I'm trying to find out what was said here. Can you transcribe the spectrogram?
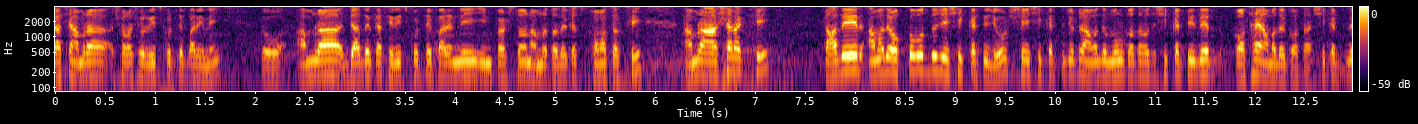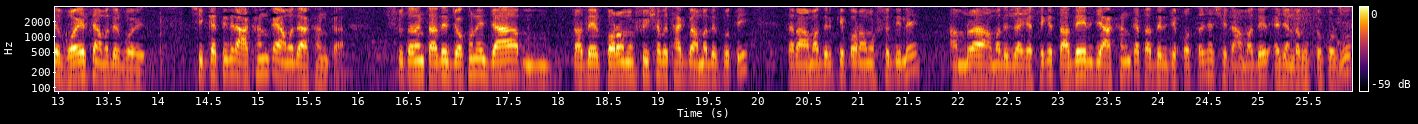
কাছে আমরা সরাসরি রিচ করতে পারিনি। তো আমরা যাদের কাছে রিচ করতে পারিনি ইন পার্সন আমরা তাদের কাছে ক্ষমা চাচ্ছি। আমরা আশা রাখছি তাদের, আমাদের ঐক্যবদ্ধ যে শিক্ষার্থী জোট, সেই শিক্ষার্থী জোটের আমাদের মূল কথা হচ্ছে শিক্ষার্থীদের কথায় আমাদের কথা, শিক্ষার্থীদের ভয়েসে আমাদের ভয়েস, শিক্ষার্থীদের আকাঙ্ক্ষায় আমাদের আকাঙ্ক্ষা। সুতরাং তাদের যখনই যা তাদের পরামর্শ হিসাবে থাকবে আমাদের প্রতি তারা আমাদেরকে পরামর্শ দিলে আমরা আমাদের জায়গা থেকে তাদের যে আকাঙ্ক্ষা, তাদের যে প্রত্যাশা, সেটা আমাদের এজেন্ডাভুক্ত করব।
